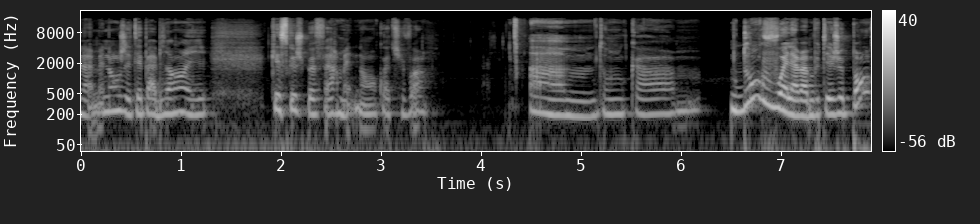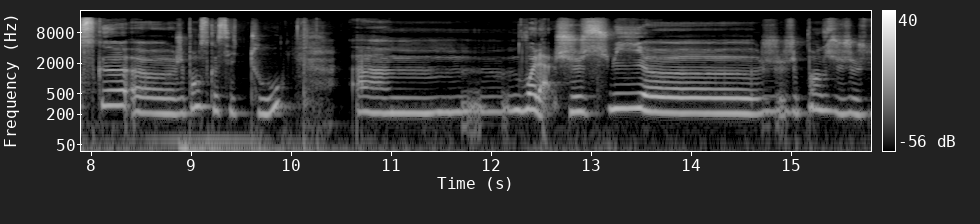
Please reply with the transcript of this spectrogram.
là maintenant j'étais pas bien et qu'est-ce que je peux faire maintenant, quoi, tu vois. Euh, donc, euh, donc voilà ma beauté, je pense que, euh, je c'est tout. voilà, je suis, je, pense, je, suis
